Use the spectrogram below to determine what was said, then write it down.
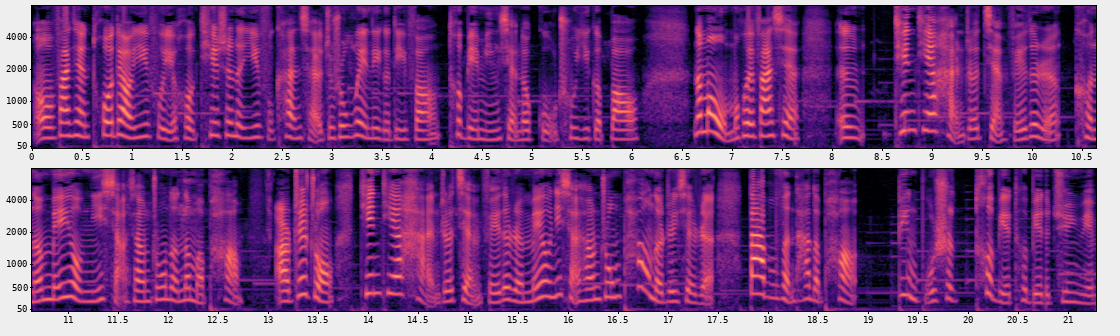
我发现脱掉衣服以后，贴身的衣服看起来就是胃那个地方特别明显的鼓出一个包。那么我们会发现，嗯，天天喊着减肥的人，可能没有你想象中的那么胖；而这种天天喊着减肥的人，没有你想象中胖的这些人，大部分他的胖。并不是特别特别的均匀，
